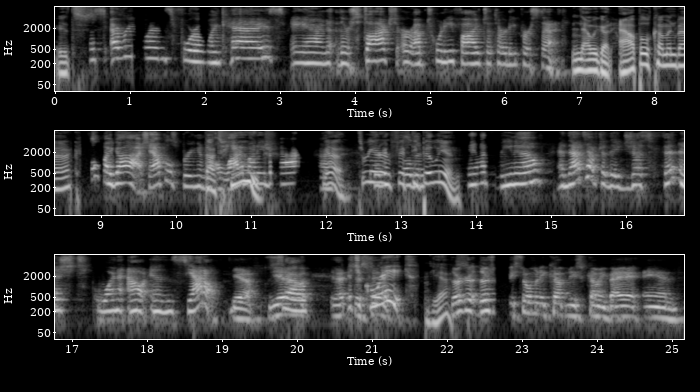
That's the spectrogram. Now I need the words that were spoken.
It's Most everyone's 401ks and their stocks are up 25 to 30 percent. now we got Apple coming back. Oh my gosh, Apple's bringing That's a lot of money back. Uh, Yeah, 350 build a- billion. And Reno, and that's after they just finished one out in Seattle. Yeah. Yeah. So, that's It's just it. great. Yeah. There, there's going to be so many companies coming back, and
